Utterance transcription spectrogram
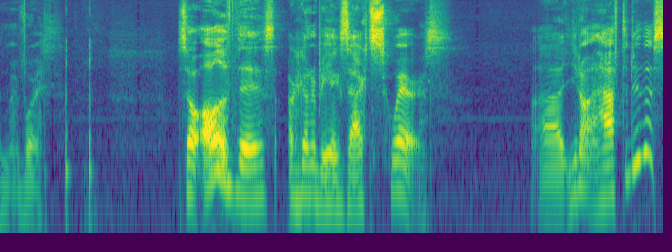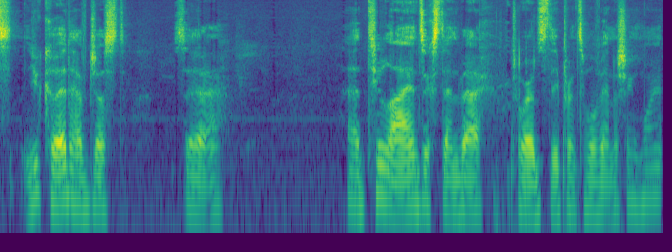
Pardon my voice. So all of these are going to be exact squares. Uh, you don't have to do this. You could have just, say, had two lines extend back towards the principal vanishing point.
